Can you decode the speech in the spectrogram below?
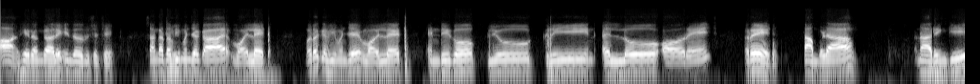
आर हे रंग आले इंद्रधनुष्याचे. सांगा आता व्ही म्हणजे काय? वॉयलेट बरोबर का? व्ही म्हणजे violet indigo blue green yellow orange red तांबडा नारिंगी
